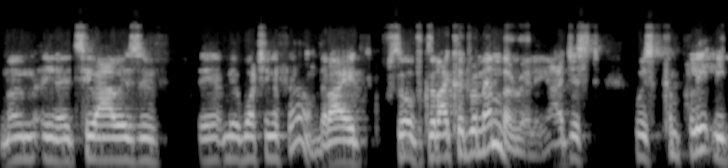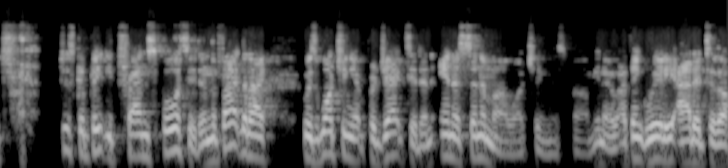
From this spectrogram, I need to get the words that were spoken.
moment. You know, two hours of uh, watching a film that I sort of that I could remember. Really, I just was completely, tra- just completely transported. And the fact that I was watching it projected and in a cinema watching this film, you know, I think really added to the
